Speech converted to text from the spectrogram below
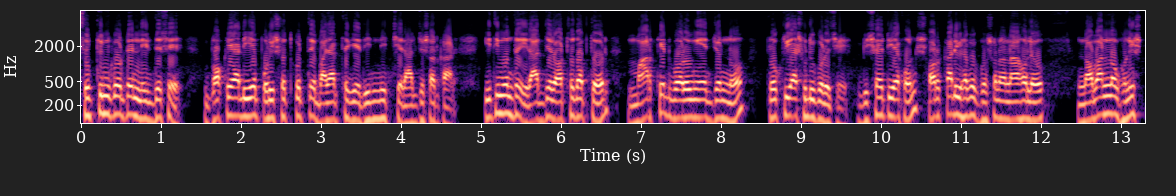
সুপ্রিম কোর্টের নির্দেশে বকেয়া ডিএ পরিশোধ করতে বাজার থেকে ঋণ নিচ্ছে রাজ্য সরকার। ইতিমধ্যেই রাজ্যের অর্থ দপ্তর মার্কেট বরংয়ের জন্য প্রক্রিয়া শুরু করেছে। বিষয়টি এখন সরকারিভাবে ঘোষণা না হলেও নবান্ন ঘনিষ্ঠ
